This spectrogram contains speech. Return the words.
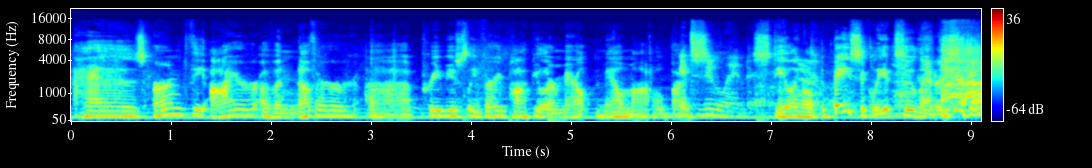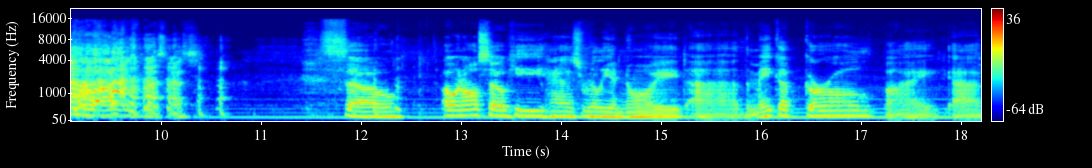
has earned the ire of another uh, previously very popular male, male model by It's Zoolander. stealing. Yeah. A, basically, it's Zoolander. He's stealing a lot of his business. So, oh, and also he has really annoyed uh, the makeup girl by uh,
